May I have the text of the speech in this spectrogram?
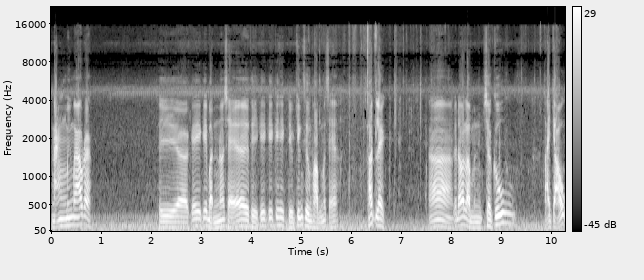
nặng miếng máu ra. Thì ờ, cái cái bệnh nó sẽ thì cái cái cái triệu chứng xương phòng nó sẽ hết liền. À, cái đó là mình sơ cứu tại chỗ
